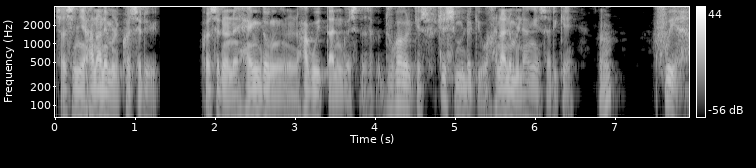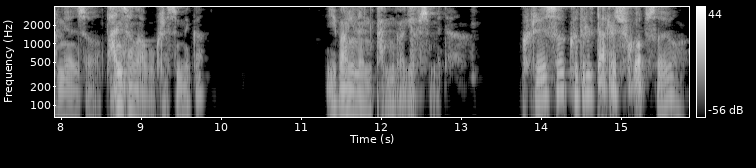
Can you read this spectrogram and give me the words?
자신이 하나님을 거스리, 거스르는 행동을 하고 있다는 것에 대해서 누가 그렇게 수주심을 느끼고 하나님을 향해서 이렇게, 어? 후회하면서 반성하고 그렇습니까? 이방인은 감각이 없습니다. 그래서 그들을 따를 수가 없어요.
